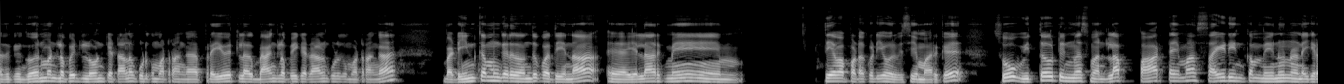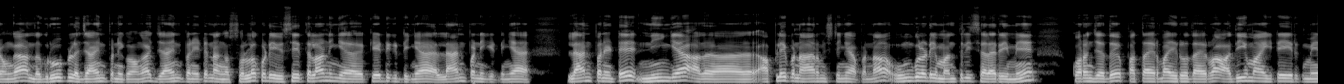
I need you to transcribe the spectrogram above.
அதுக்கு கவர்மெண்ட்டில் போய்ட்டு லோன் கேட்டாலும் கொடுக்க மாட்டாங்க ப்ரைவேட்டில் பேங்க்கில் போய் கேட்டாலும் கொடுக்க மாட்டாங்க பட் இன்கம்ங்கிறது வந்து பார்த்திங்கன்னா எல்லாருக்குமே தேவைப்படக்கூடிய ஒரு விஷயமா இருக்குது ஸோ வித்தவுட் இன்வெஸ்ட்மெண்ட்டில் பார்ட் டைமாக சைடு இன்கம் வேணும்னு நினைக்கிறவங்க அந்த குரூப்பில் ஜாயின் பண்ணிக்கோங்க. ஜாயின் பண்ணிவிட்டு நாங்கள் சொல்லக்கூடிய விஷயத்தெல்லாம் நீங்கள் கேட்டுக்கிட்டீங்க லேர்ன் பண்ணிக்கிட்டீங்க. லேர்ன் பண்ணிவிட்டு நீங்கள் அதை அப்ளை பண்ண ஆரம்பிச்சிட்டிங்க அப்படின்னா உங்களுடைய மந்த்லி சேலரியுமே குறைஞ்சது பத்தாயிரரூபா இருபதாயிரரூபா அதிகமாகிட்டே இருக்குமே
